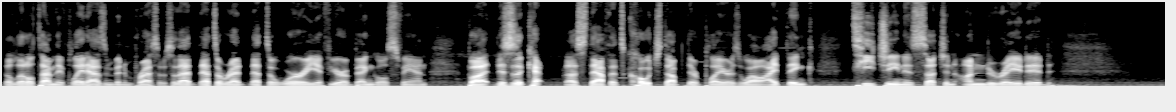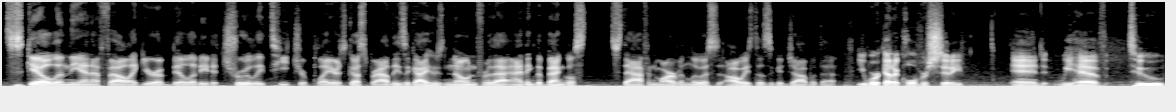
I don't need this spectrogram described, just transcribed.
the little time they played hasn't been impressive. So that that's a red that's a worry if you're a Bengals fan. But this is a, a staff that's coached up their players well. I think teaching is such an underrated skill in the NFL, like your ability to truly teach your players. Gus Bradley's a guy who's known for that, and I think the Bengals staff and Marvin Lewis always does a good job with that. You work out of Culver City, and we have two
